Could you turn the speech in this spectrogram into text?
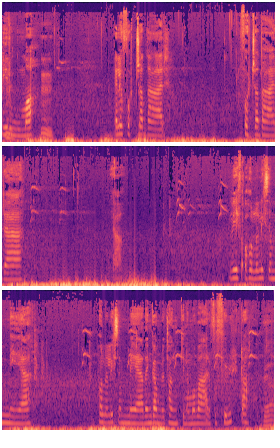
i Mm. Roma. Hmm. Eller fortsatt er Fortsatt er eh, Ja. Vi holder liksom med Holder liksom med den gamle tanken om å være forfulgt, da. Ja.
